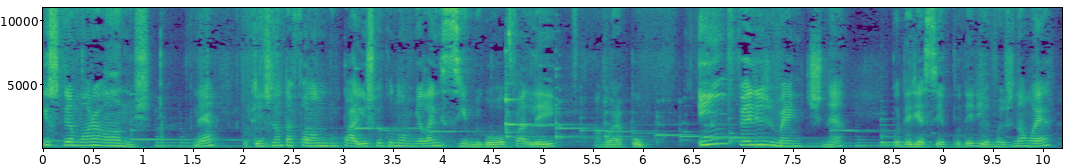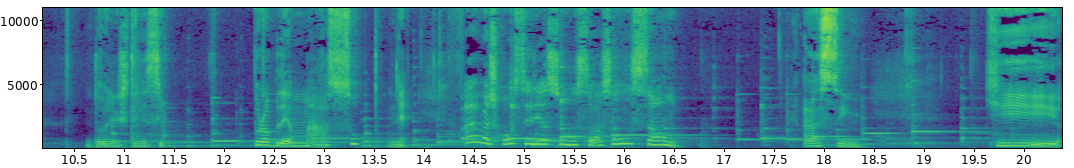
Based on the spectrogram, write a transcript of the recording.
isso demora anos, né? Porque a gente não está falando de um país com a economia lá em cima, igual eu falei agora há pouco. Infelizmente, né? Poderia ser, poderia, mas não é. Então a gente tem esse problemaço, né? Ah, mas qual seria a solução? A solução, assim, que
